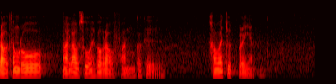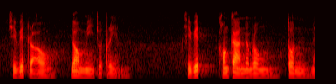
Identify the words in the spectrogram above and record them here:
เราต้องรู้มาเล่าสู่ให้พวกเราฟังก็คือคำว่าจุดเปลี่ยน ชีวิตเราย่อมมีจุดเปลี่ยน ชีวิตของการดำรงตนใน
